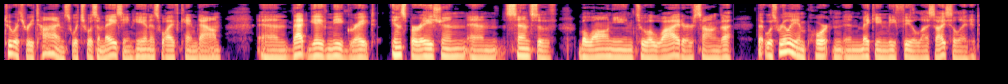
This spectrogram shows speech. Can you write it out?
two or three times, which was amazing. He and his wife came down, and that gave me great inspiration and sense of belonging to a wider Sangha that was really important in making me feel less isolated.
